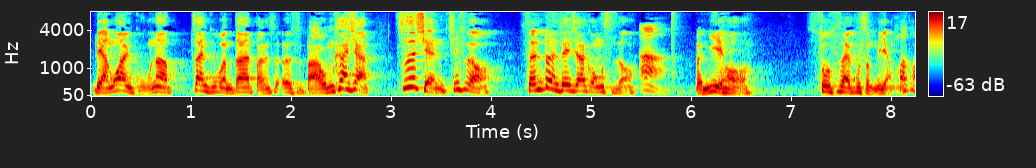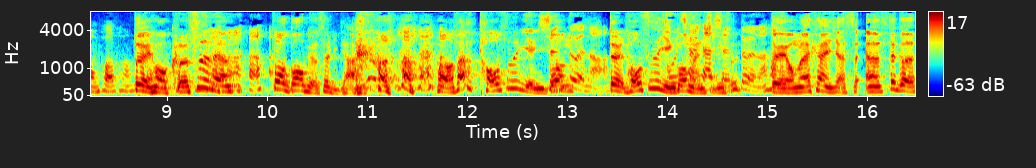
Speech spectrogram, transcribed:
两万股，那占股本大概百分之二十八。我们看一下之前，其实哦，神盾这家公司哦，嗯，本业哦。说实在不怎么样，破通破通，对吼，可是呢，做高票是厉害，好，他投资眼光，对，投资眼光很精准。对，我们来看一下神，呃，这个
